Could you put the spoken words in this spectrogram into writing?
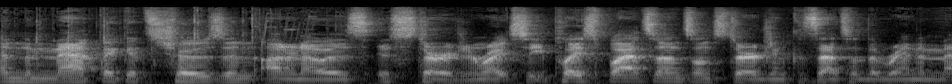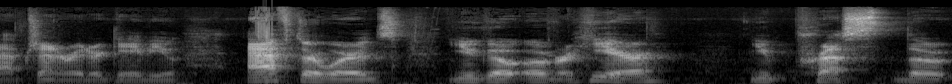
and the map that gets chosen, I don't know, is, is Sturgeon, right? So you play Splat Zones on Sturgeon because that's what the random map generator gave you. Afterwards, you go over here, you press the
